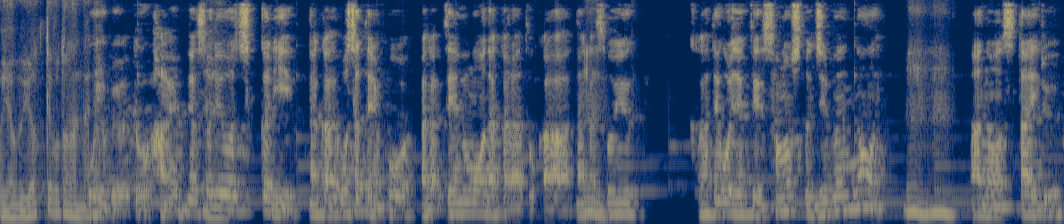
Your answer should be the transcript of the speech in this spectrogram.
及ぶよってことなんだね。及ぶよと。はい。で、それをしっかり、なんかおっしゃったように、こう、なんか全盲だからとか、なんかそういうカテゴリーじゃなくて、その人自分の、うんうん、あの、スタイル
